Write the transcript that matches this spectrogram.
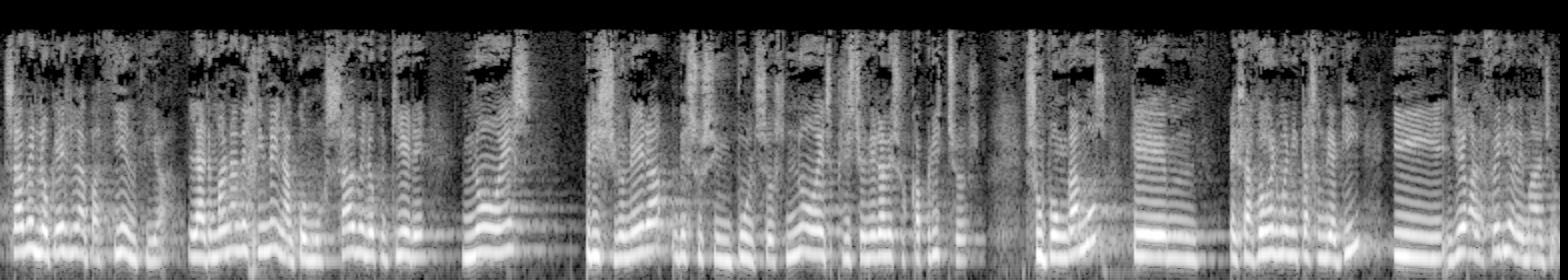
sabe lo que es la paciencia. La hermana de Jimena, como sabe lo que quiere, no es prisionera de sus impulsos, no es prisionera de sus caprichos. Supongamos que mm, esas dos hermanitas son de aquí y llega la feria de mayo.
